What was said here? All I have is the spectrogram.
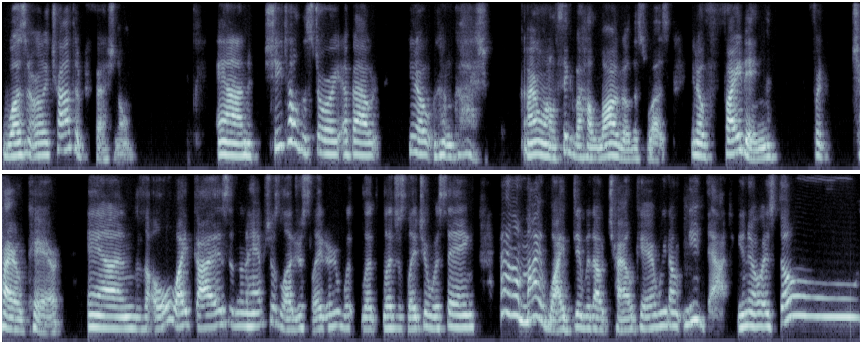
was an early childhood professional. And she told the story about, you know, gosh, I don't want to think about how long ago this was, you know, fighting for childcare and the old white guys in the New Hampshire's legislature legislature was saying, "Oh, my wife did without childcare. We don't need that." You know, as though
